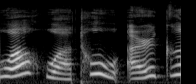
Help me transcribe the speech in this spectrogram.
火火兔儿歌。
